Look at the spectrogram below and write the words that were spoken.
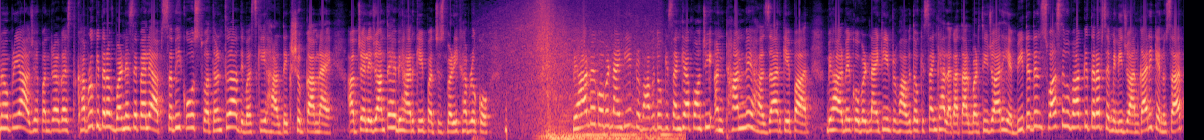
मैं प्रिया। आज है 15 अगस्त। खबरों की तरफ़ बढ़ने से पहले आप सभी को स्वतंत्रता दिवस की हार्दिक शुभकामनाएँ। अब चले जानते हैं बिहार की 25 बड़ी खबरों को। बिहार में कोविड 19 प्रभावितों की संख्या पहुँची अंठानवे हज़ार के पार। बिहार में कोविड 19 प्रभावितों की संख्या लगातार बढ़ती जा रही है। बीते दिन स्वास्थ्य विभाग की तरफ़ से मिली जानकारी के अनुसार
